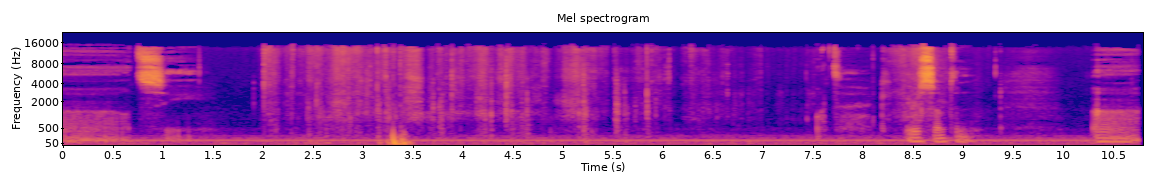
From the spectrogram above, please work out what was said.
Uh, let's see. What the heck? Here's something. Uh,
